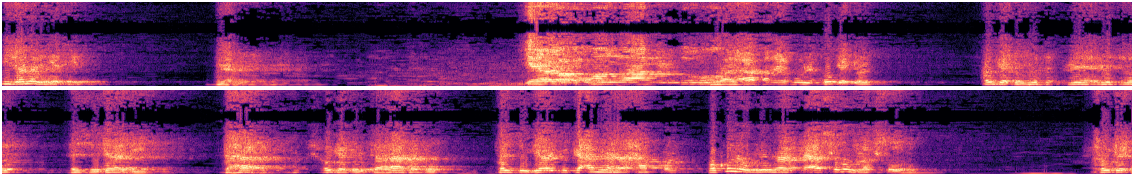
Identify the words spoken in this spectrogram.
في زمن يسير. نعم. يا رب الله والآخر يقول حجج حجج مثل مثل الزجاج. تهافت حجج تهافت كالزجاج كأنها حق وكل منها كاسر مكسور. حجج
